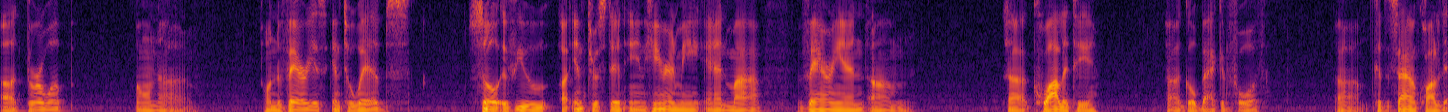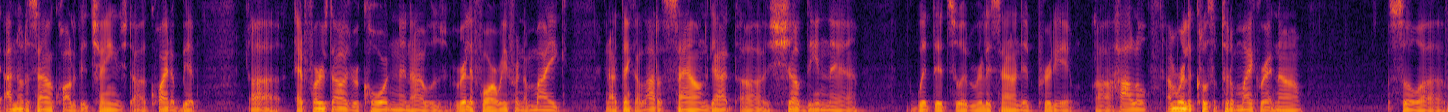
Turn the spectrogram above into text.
uh, throw up on uh, on the various interwebs. So if you are interested in hearing me and my varying um, uh, quality, uh, go back and forth because um, the sound quality, I know the sound quality changed uh, quite a bit. Uh, at first, I was recording and I was really far away from the mic, and I think a lot of sound got uh, shoved in there with it, so it really sounded pretty uh, hollow. I'm really close up to the mic right now, So uh,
